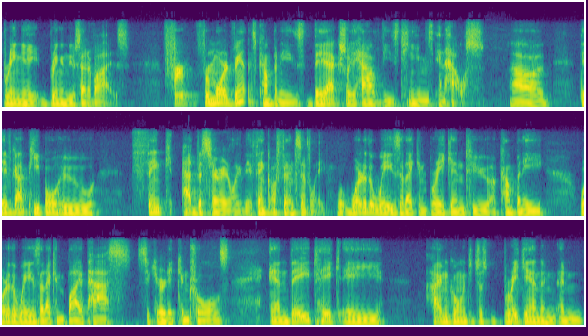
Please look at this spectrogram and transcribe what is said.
bring a bring a new set of eyes. For for more advanced companies, they actually have these teams in house. Uh, they've got people who think adversarially, they think offensively. What are the ways that I can break into a company? What are the ways that I can bypass security controls? And they take a, I'm going to just break in and, and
